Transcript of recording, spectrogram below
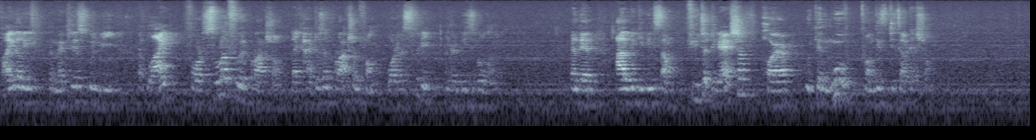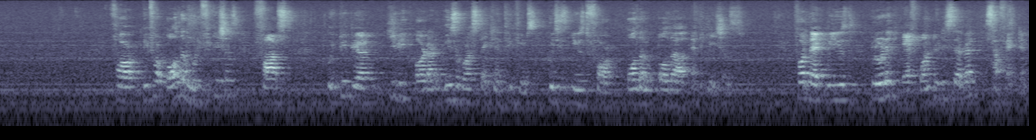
Finally, the materials will be applied for solar fuel production, like hydrogen production from water spirit under visible light. And then I'll be giving some future direction where we can move from this dissertation. For before all the modifications, first we prepare cubic order mesoporous titanium thin films, which is used for all the all the applications. For that, we used Pluronic F127 surfactant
